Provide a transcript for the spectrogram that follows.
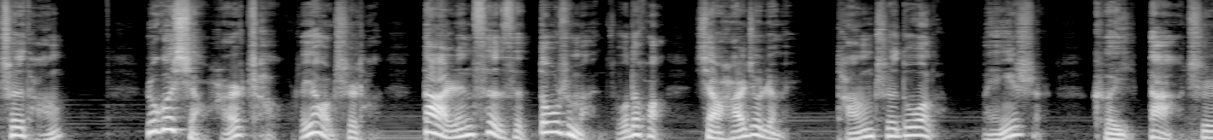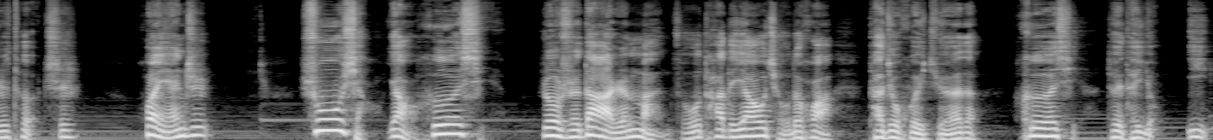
吃糖。如果小孩吵着要吃糖，大人次次都是满足的话，小孩就认为糖吃多了没事，可以大吃特吃。换言之，舒小要喝血，若是大人满足他的要求的话，他就会觉得喝血对他有益。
